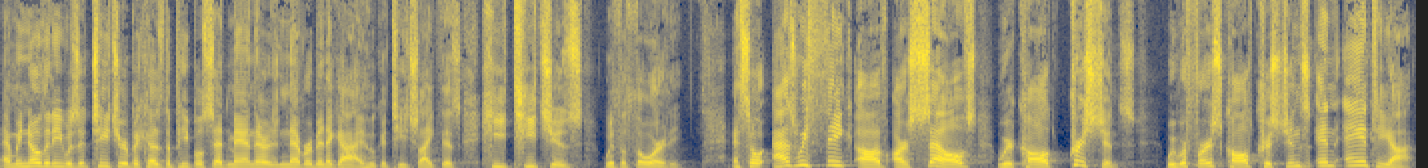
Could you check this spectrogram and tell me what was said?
And we know that he was a teacher because the people said, Man, there's never been a guy who could teach like this. He teaches with authority. And so, as we think of ourselves, we're called Christians. We were first called Christians in Antioch.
